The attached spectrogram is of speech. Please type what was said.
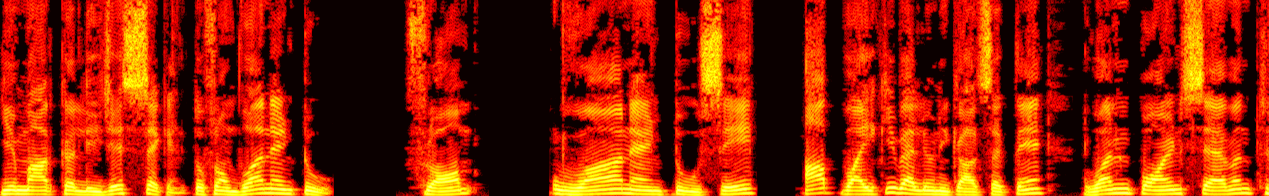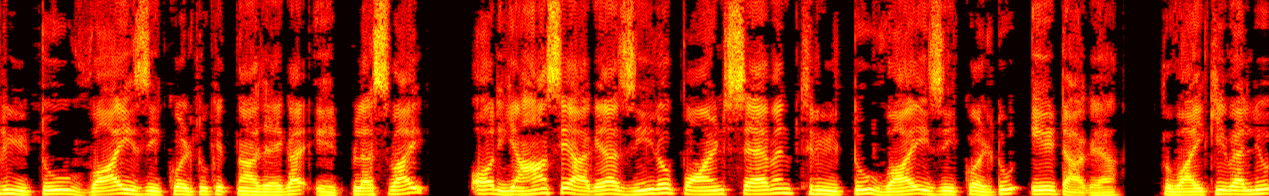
ये मार्क कर लीजिए सेकेंड तो from one and two from one and two से आप y की वैल्यू निकाल सकते हैं। One point seven three two y is equal to कितना आ जाएगा? एट प्लस वाई और यहाँ से आ गया zero point seven three two y is equal to eight आ गया। तो y की वैल्यू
